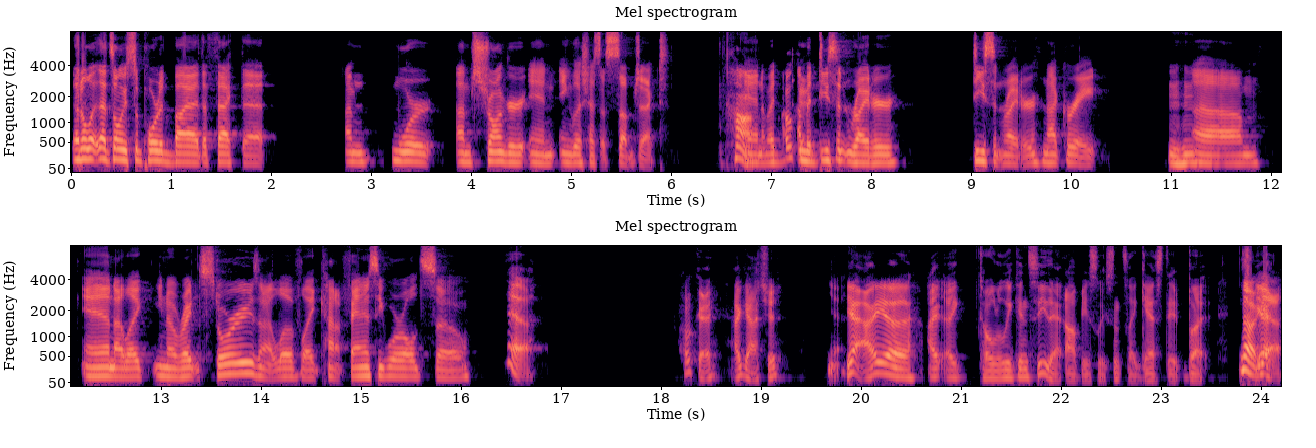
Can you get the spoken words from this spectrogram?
that only, that's only supported by the fact that I'm more I'm stronger in English as a subject, Huh. and I'm a okay. am a decent writer, decent writer, not great. Mhm. Um, and I like you know writing stories, and I love like kind of fantasy worlds. So yeah, Okay, I got you. Yeah. yeah. I uh, I, I totally can see that. Obviously, since I guessed it. But no, Yeah.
